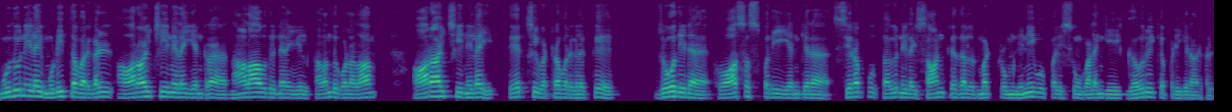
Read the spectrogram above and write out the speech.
முதுநிலை முடித்தவர்கள் ஆராய்ச்சி நிலை என்ற நாலாவது நிலையில் கலந்து கொள்ளலாம். ஆராய்ச்சி நிலை தேர்ச்சி பெற்றவர்களுக்கு ஜோதிட வாசஸ்பதி என்கிற சிறப்பு தகுநிலை சான்றிதழ் மற்றும் நினைவு பரிசும் வழங்கி கௌரவிக்கப்படுகிறார்கள்.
